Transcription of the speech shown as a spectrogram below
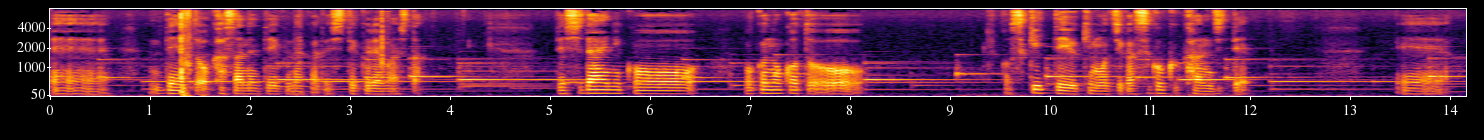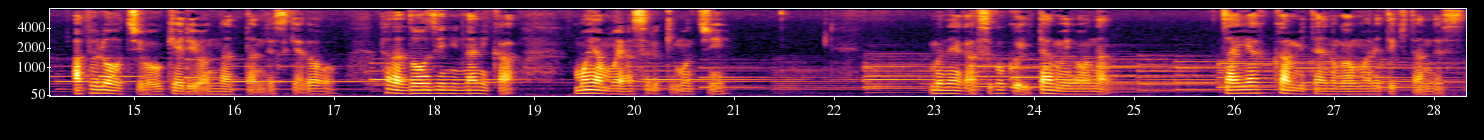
えー、デートを重ねていく中でしてくれました。で次第にこう僕のことを好きっていう気持ちがすごく感じてえー、アプローチを受けるようになったんですけどただ同時に何かモヤモヤする気持ち胸がすごく痛むような罪悪感みたいのが生まれてきたんです。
